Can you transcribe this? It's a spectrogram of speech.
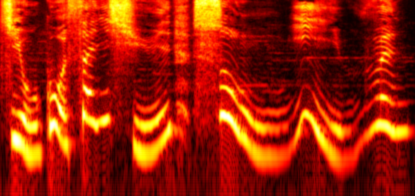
酒过三巡送一温。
